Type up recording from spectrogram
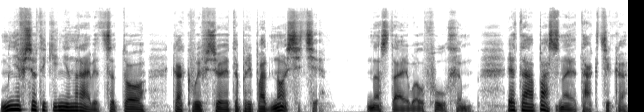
Мне все таки не нравится то, как вы все это преподносите, настаивал Фулхэм. Это опасная тактика.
